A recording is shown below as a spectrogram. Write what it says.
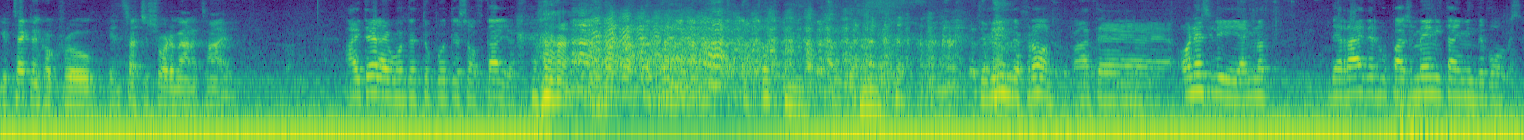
your technical crew in such a short amount of time? I tell I wanted to put the soft tire. to be in the front. But uh, honestly, I'm not the rider who pass many time in the box.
